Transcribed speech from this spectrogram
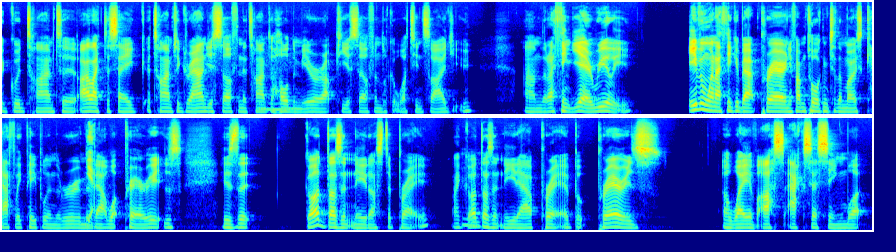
a good time to, I like to say, a time to ground yourself and a time to hold the mirror up to yourself and look at what's inside you. Um, that I think, yeah, really, even when I think about prayer, and if I'm talking to the most Catholic people in the room Yeah. about what prayer is, is that God doesn't need us to pray. Like, God doesn't need our prayer, but prayer is a way of us accessing what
